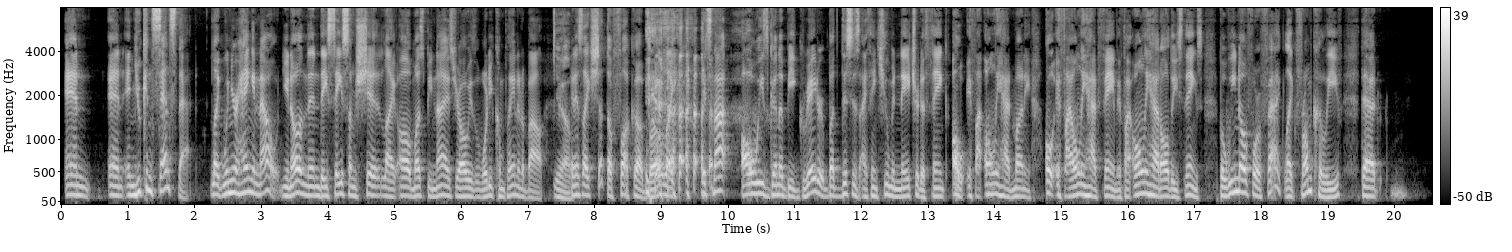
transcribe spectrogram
and and and you can sense that like when you're hanging out you know and then they say some shit like oh it must be nice. You're always what are you complaining about? Yeah. and it's like shut the fuck up bro. Like it's not always gonna be greater but this is i think human nature to think oh if i only had money. Oh if i only had fame. If i only had all these things. But we know for a fact like from khalif that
